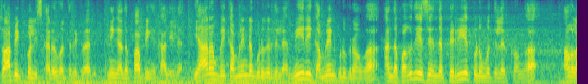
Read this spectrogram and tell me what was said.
டிராஃபிக் போலீஸ்காரர் ஒருத்தர் இருக்கிறாரு நீங்கள் அதை பார்ப்பீங்க காலையில். யாரும் போய் கம்ப்ளைண்ட்டும் கொடுக்கறதில்ல. மீறி கம்ப்ளைண்ட் கொடுக்குறவங்க அந்த பகுதியை சேர்ந்த பெரிய குடும்பத்தில் இருக்கவங்க அவங்கள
